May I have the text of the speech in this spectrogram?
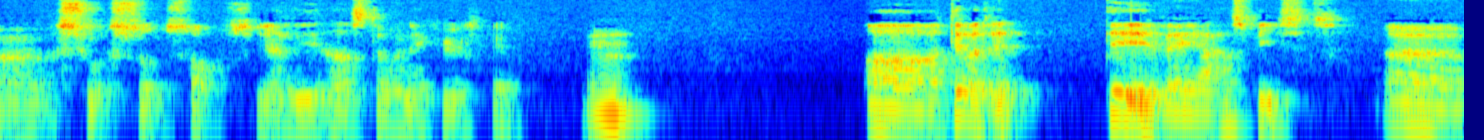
øh, sur sød sovs, jeg lige havde stående i køleskabet. Mm. Og det var det. Det er, hvad jeg har spist øh,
